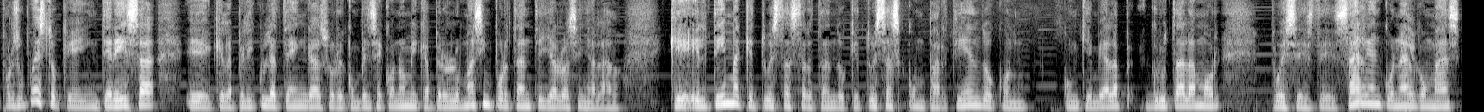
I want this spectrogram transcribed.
por supuesto que interesa eh, que la película tenga su recompensa económica, pero lo más importante, ya lo ha señalado, que el tema que tú estás tratando, que tú estás compartiendo con, con quien vea la Gruta del Amor, pues este, salgan con algo más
